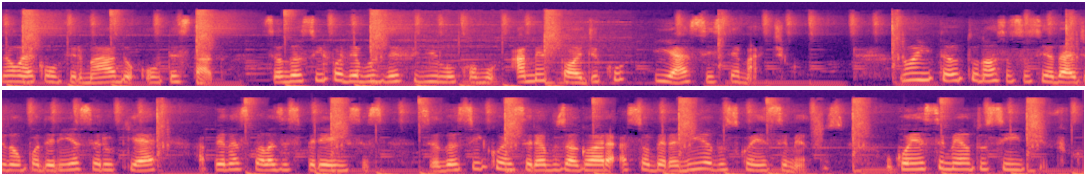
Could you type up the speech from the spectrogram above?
não é confirmado ou testado, sendo assim podemos defini-lo como ametódico e assistemático. No entanto, nossa sociedade não poderia ser o que é apenas pelas experiências, sendo assim conheceremos agora a soberania dos conhecimentos, o conhecimento científico.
